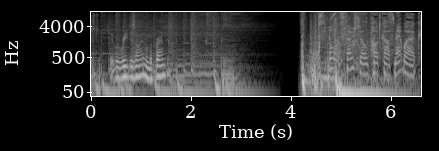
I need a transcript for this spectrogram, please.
Just a bit of a redesign on the branding. Sports Social Podcast Network.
